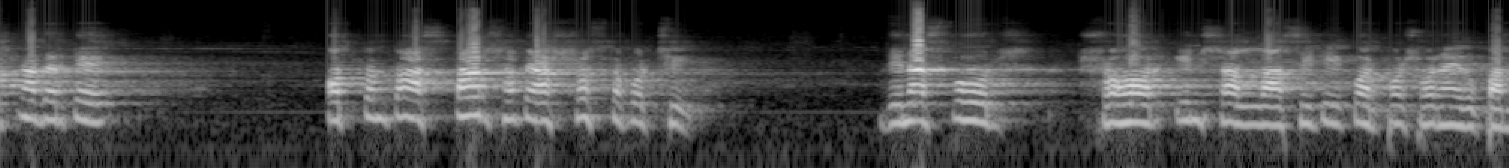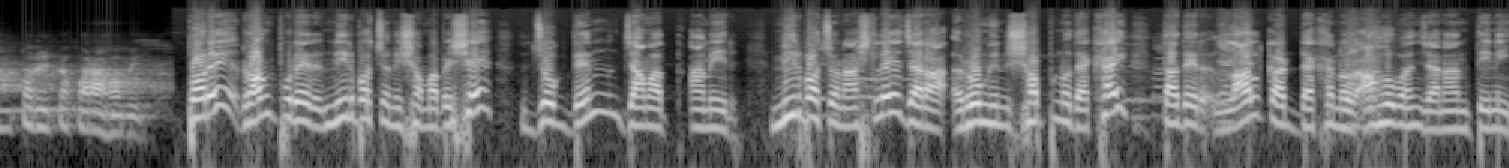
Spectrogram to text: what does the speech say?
আপনাদেরকে অত্যন্ত আস্থার সাথে আশ্বস্ত করছি। দিনাজপুর শহর ইনশাল্লাহ সিটি কর্পোরেশনে রূপান্তরিত করা হবে। পরে রংপুরের নির্বাচনী সমাবেশে যোগ দেন জামাত আমির। নির্বাচন আসলে যারা রঙিন স্বপ্ন দেখায়, তাদের লাল কার্ড দেখানোর আহ্বান জানান তিনি।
